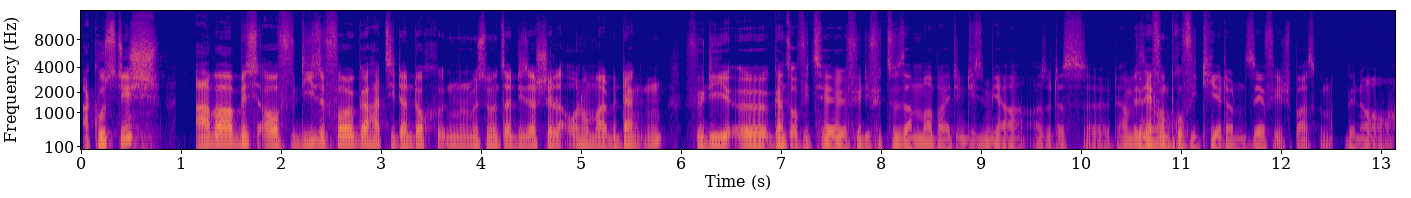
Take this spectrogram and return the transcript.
akustisch, aber bis auf diese Folge hat sie dann doch, müssen wir uns an dieser Stelle auch nochmal bedanken, für die, äh, ganz offiziell, für die für Zusammenarbeit in diesem Jahr. Also das, äh, da haben wir sehr Genau. von profitiert, hat uns sehr viel Spaß gemacht. Genau.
